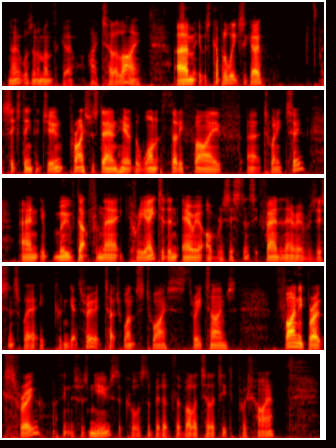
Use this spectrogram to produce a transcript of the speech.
no it wasn't a month ago. I tell a lie. Um, it was a couple of weeks ago 16th of June. Price was down here at the 135.22 uh, and it moved up from there. It created an area of resistance. It found an area of resistance where it couldn't get through. It touched once twice three times Finally broke through. I think this was news that caused a bit of the volatility to push higher.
